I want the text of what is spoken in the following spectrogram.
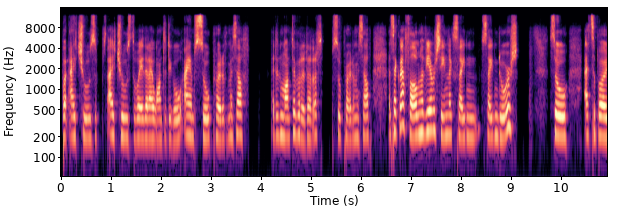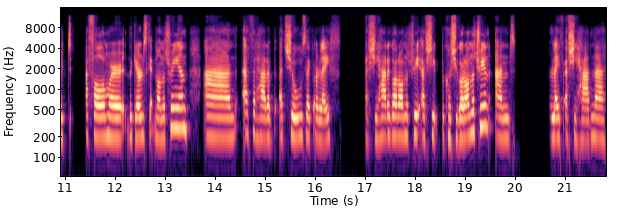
but I chose I chose the way that I wanted to go. I am so proud of myself. I didn't want to, but I did it. I'm so proud of myself. It's like that film. Have you ever seen like sliding sliding doors? So it's about a film where the girl's getting on the train, and if it had a, it shows like her life. If she had got on the train, if she because she got on the train and her life if she hadn't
